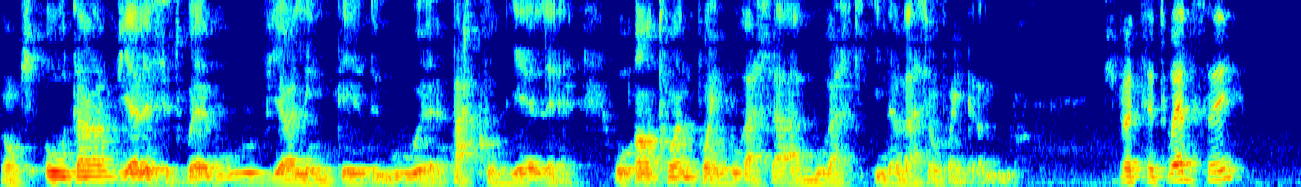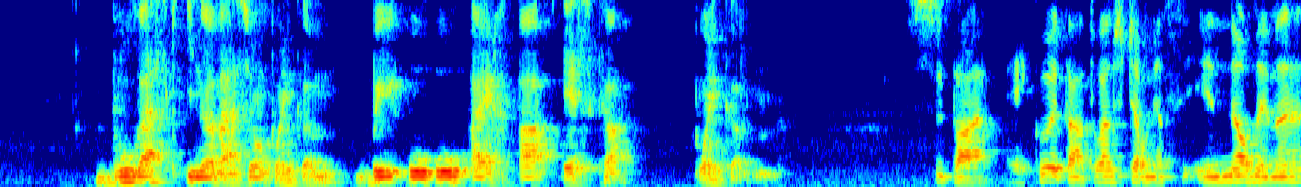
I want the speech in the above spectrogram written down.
Donc, autant via le site web ou via LinkedIn ou euh, par courriel euh, au antoine.bourassa à bourrasqueinnovation.com. Puis votre site web, c'est? bourrasqueinnovation.com. B-O-O-R-A-S-K.com. Super. Écoute, Antoine, je te remercie énormément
